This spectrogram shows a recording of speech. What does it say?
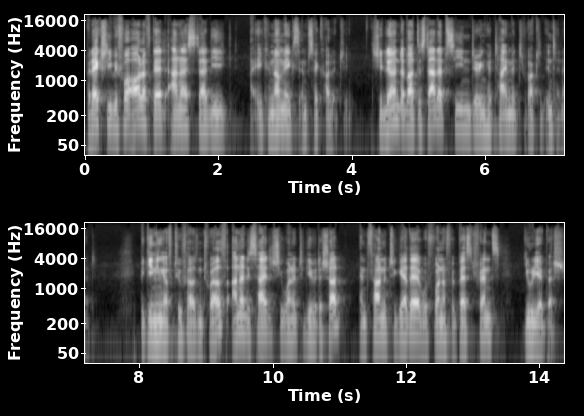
But actually, before all of that, Anna studied economics and psychology. She learned about the startup scene during her time at Rocket Internet. Beginning of 2012, Anna decided she wanted to give it a shot and founded together with one of her best friends, Julia Bösch.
